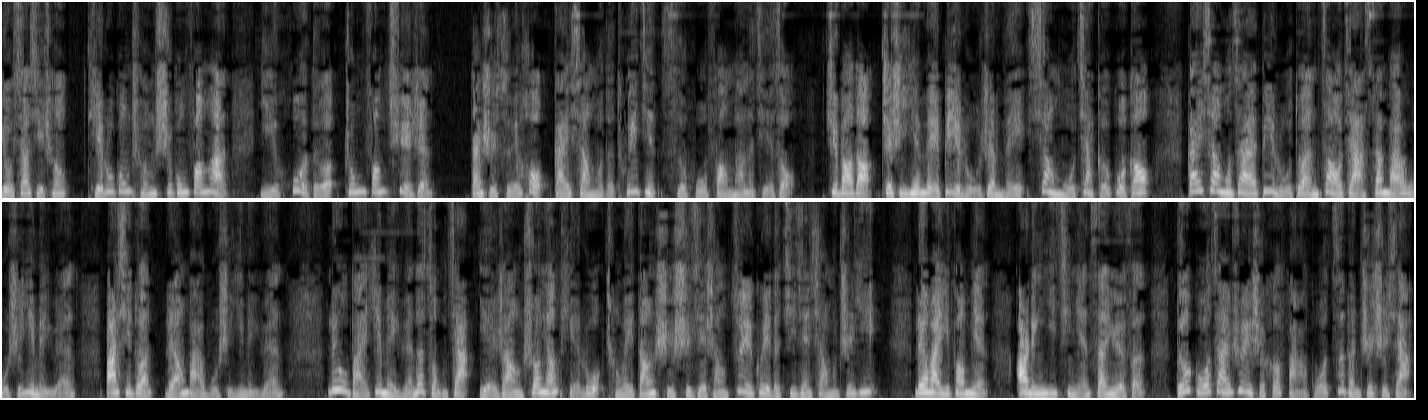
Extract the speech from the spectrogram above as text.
有消息称铁路工程施工方案已获得中方确认，但是随后该项目的推进似乎放慢了节奏。据报道，这是因为秘鲁认为项目价格过高。该项目在秘鲁段造价三百五十亿美元，巴西段两百五十亿美元，六百亿美元的总价也让双阳铁路成为当时世界上最贵的基建项目之一。另外一方面，二零一七年三月份，德国在瑞士和法国资本支持下，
